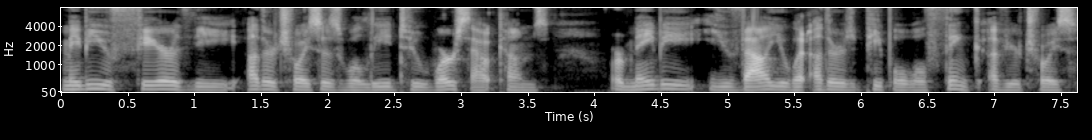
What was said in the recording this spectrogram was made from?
Maybe you fear the other choices will lead to worse outcomes, or maybe you value what other people will think of your choice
